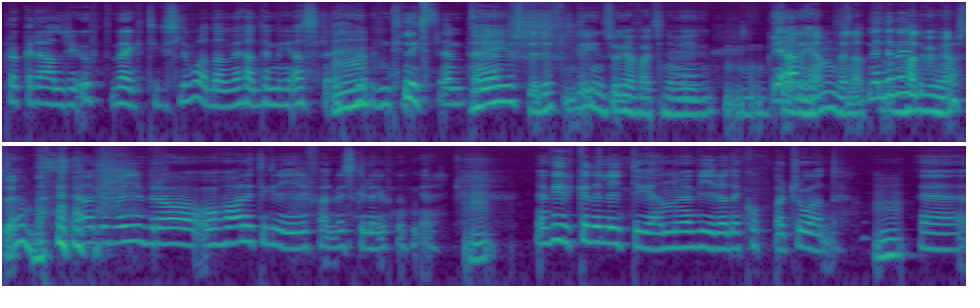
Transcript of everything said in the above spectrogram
Plockade aldrig upp verktygslådan vi hade med oss Mm. till exempel. Nej, just det, det. Det insåg jag faktiskt när vi Ja, körde hem den. Att men det var- hade vi med oss den? Ja, det var ju bra att ha lite grejer ifall vi skulle ha gjort något mer. Mm. Jag virkade lite grann och jag virade koppartråd. Mm. Eh,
